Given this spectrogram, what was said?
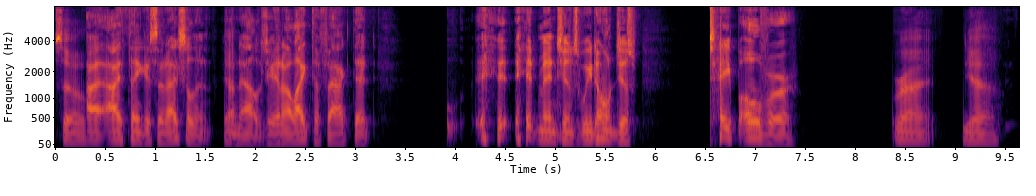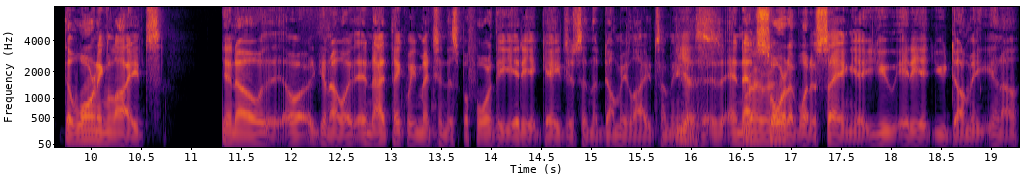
So I, I think it's an excellent Yeah. analogy, and I like the fact that it, it mentions we don't just tape over right, yeah, the warning lights, you know, or you know, and I think we mentioned this before: the idiot gauges and the dummy lights. I mean, Yes. and that's Right, right. sort of what it's saying. Yeah, you idiot, you dummy. You know,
